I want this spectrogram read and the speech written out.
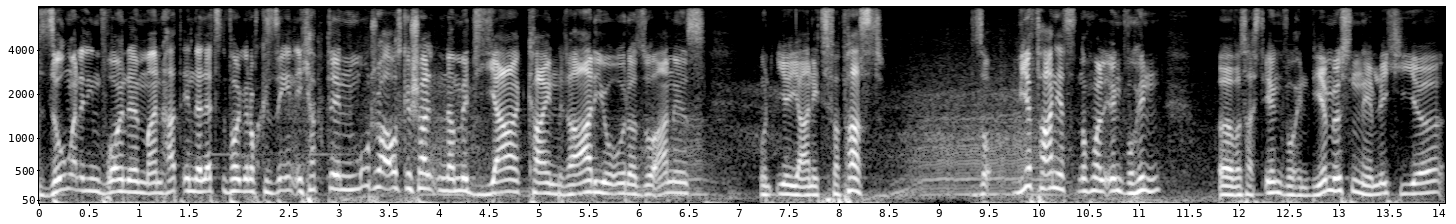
So, meine lieben Freunde, man hat in der letzten Folge noch gesehen, ich habe den Motor ausgeschalten, damit ja kein Radio oder so an ist und ihr ja nichts verpasst. So, wir fahren jetzt nochmal irgendwo hin. Äh, was heißt irgendwo hin? Wir müssen nämlich hier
